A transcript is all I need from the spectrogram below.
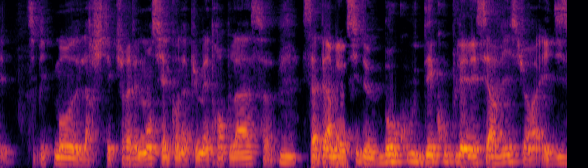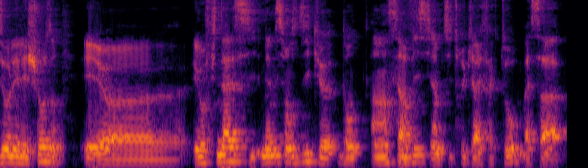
euh, typiquement de l'architecture événementielle qu'on a pu mettre en place, mm. ça permet aussi de beaucoup découpler les services et d'isoler les choses. Et, euh, et au final, si, même si on se dit que dans un service il y a un petit truc à facto, bah ça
